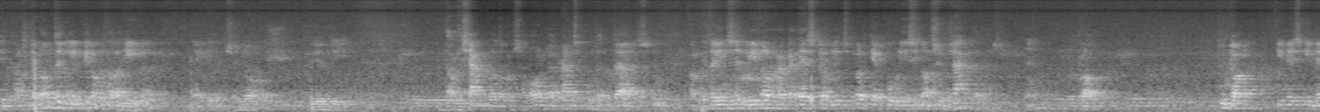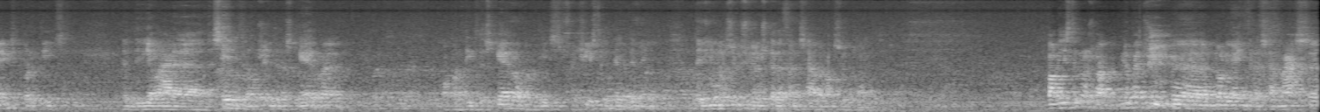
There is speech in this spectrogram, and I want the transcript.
Els que no en tenien que eren els de la Lliga, eh, que eren senyors, podríem dir, de l'Eixample de Barcelona, grans potentats, el que feien servir els recaters carlits perquè cobrissin els seus actes. Eh? Però tothom, qui més qui menys, partits que en diríem ara de centre o centre-esquerra, o partits d'esquerra o partits feixistes directament, tenien les seccions que defensaven els seus actes. Palestra no es va, jo penso que no li va interessar massa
